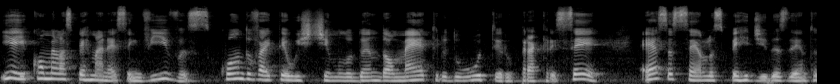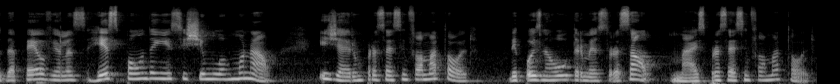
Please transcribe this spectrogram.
E aí, como elas permanecem vivas, quando vai ter o estímulo do endométrio do útero para crescer, essas células perdidas dentro da pelve, elas respondem a esse estímulo hormonal e geram um processo inflamatório. Depois, na outra menstruação, mais processo inflamatório.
